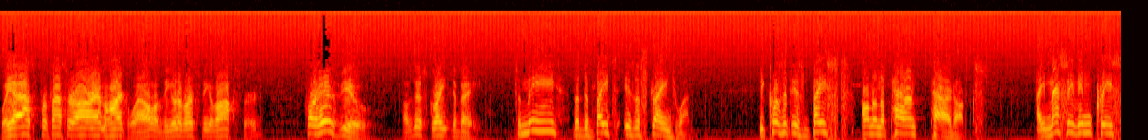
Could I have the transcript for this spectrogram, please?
We asked Professor R.M. Hartwell of the University of Oxford for his view of this great debate. To me, the debate is a strange one because it is based on an apparent paradox. A massive increase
